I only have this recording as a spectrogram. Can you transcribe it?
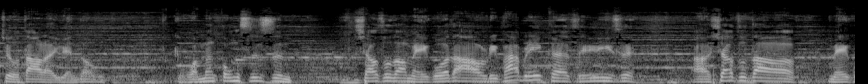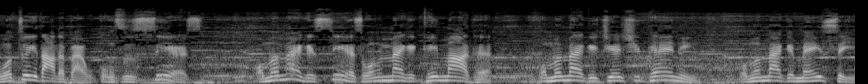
就到了远东，我们公司是销售到美国到 Republic，什么意思？啊，销售到美国最大的百货公司 Sears。我们卖给 Sears，我们卖给 Kmart，我们卖给 J.C. Penney，我们卖给 Macy，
